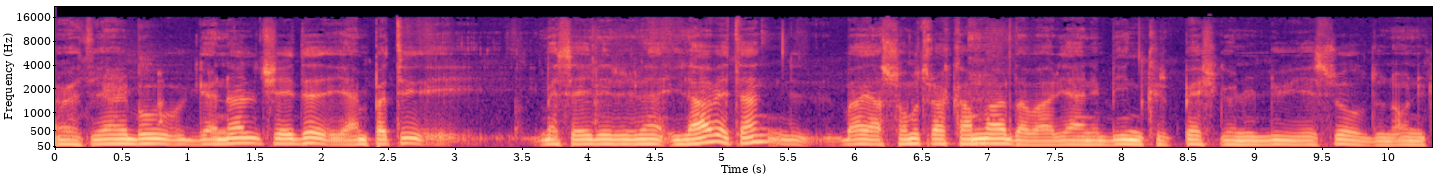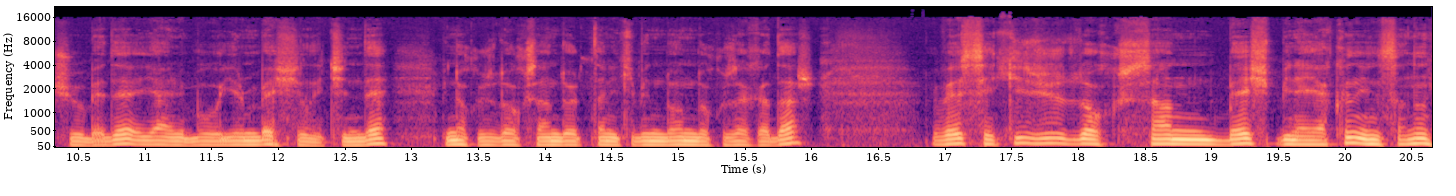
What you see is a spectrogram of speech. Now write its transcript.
Evet yani bu genel şeyde empati meselelerine ilaveten bayağı somut rakamlar da var. Yani 1045 gönüllü üyesi olduğunu 13 şubede yani bu 25 yıl içinde 1994'ten 2019'a kadar ve 895 bine yakın insanın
